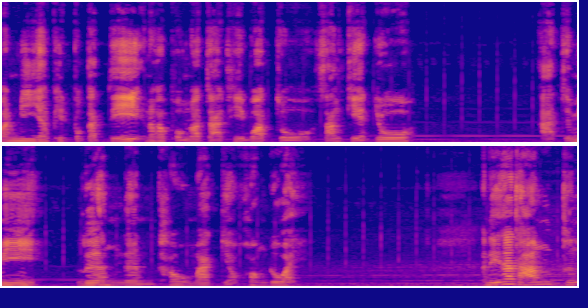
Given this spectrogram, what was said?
มันมีอย่างผิดปกตินะครับ ผมนอกจากที่บอสโจสังเกตอยู่อาจจะมีเรื่องเงินเข้ามาเกี่ยวข้องด้วย อันนี้ถ้าถามถึง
